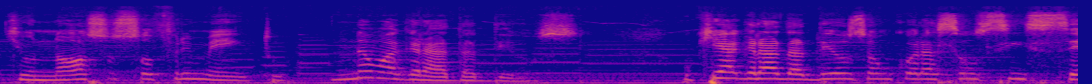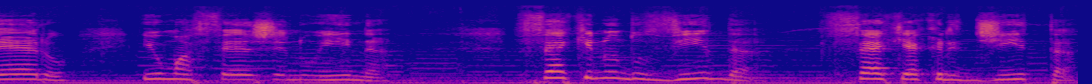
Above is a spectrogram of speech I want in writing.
que o nosso sofrimento não agrada a Deus. O que agrada a Deus é um coração sincero e uma fé genuína. Fé que não duvida, fé que acredita,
